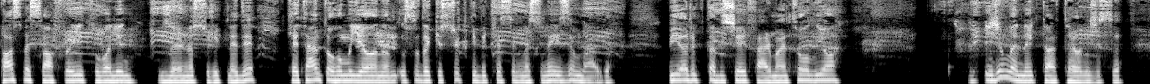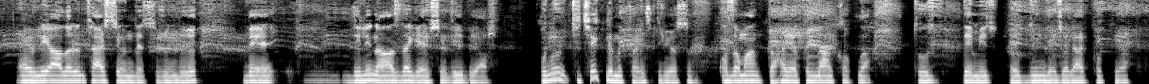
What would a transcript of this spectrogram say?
Pas ve safrayı tuvalin üzerine sürükledi. Keten tohumu yağının ısıdaki süt gibi kesilmesine izin verdi. Bir yarıkta bir şey fermente oluyor. İrim ve nektar teolojisi. Evliyaların ters yönde süründüğü ve dilin ağızda gevşediği bir yer. Bunu çiçekle mi karıştırıyorsun? O zaman daha yakından kokla. Tuz, demir ve dün geceler kokuyor.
